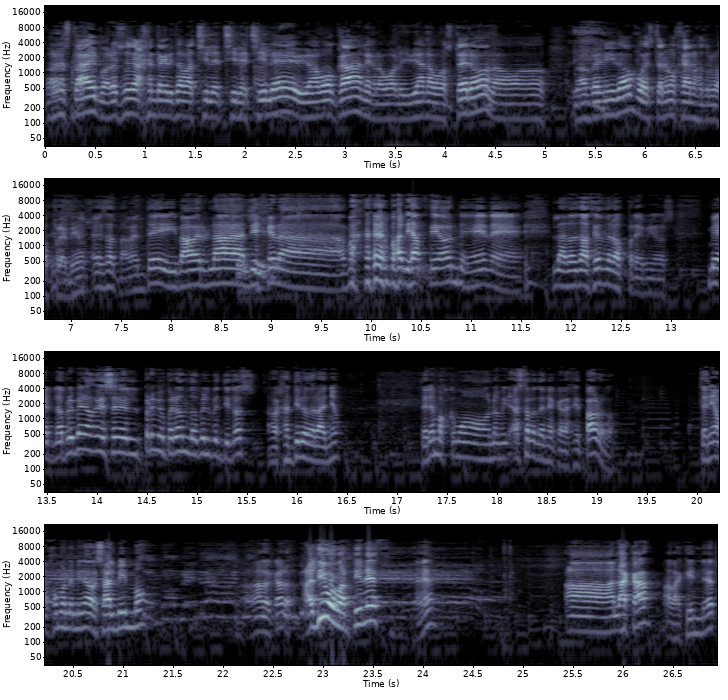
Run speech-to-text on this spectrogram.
Bueno, está y por eso la gente gritaba Chile, Chile, Chile, viva Boca, negro boliviano bostero, no, no han venido, pues tenemos que dar nosotros los premios. Exactamente, y va a haber una ligera variación en eh, la dotación de los premios. Bien, lo primero es el premio Perón 2022, Argentino del Año. Tenemos como nominado, esto lo tenía que elegir Pablo. Teníamos como nominados al mismo, claro, claro, al Divo Martínez, ¿eh? a la K, a la Kinder,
